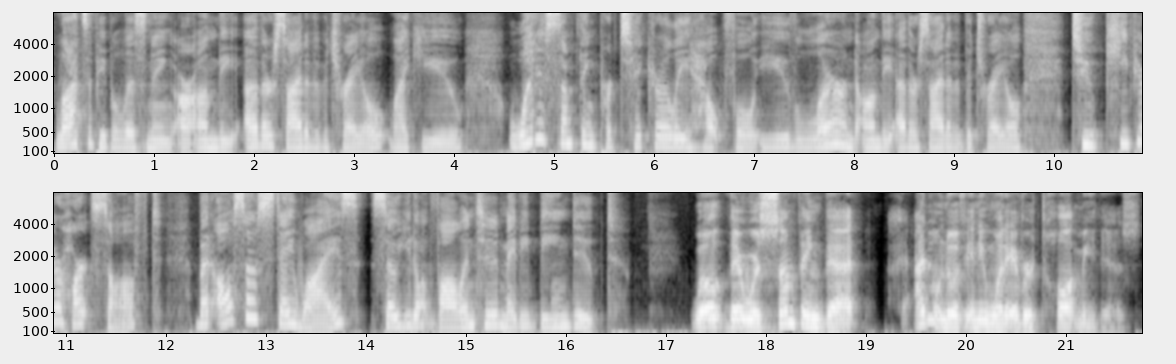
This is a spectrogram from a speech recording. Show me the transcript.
Lots of people listening are on the other side of a betrayal, like you what is something particularly helpful you've learned on the other side of a betrayal to keep your heart soft, but also stay wise so you don't mm-hmm. fall into maybe being duped? Well, there was something that I don't know if anyone ever taught me this,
